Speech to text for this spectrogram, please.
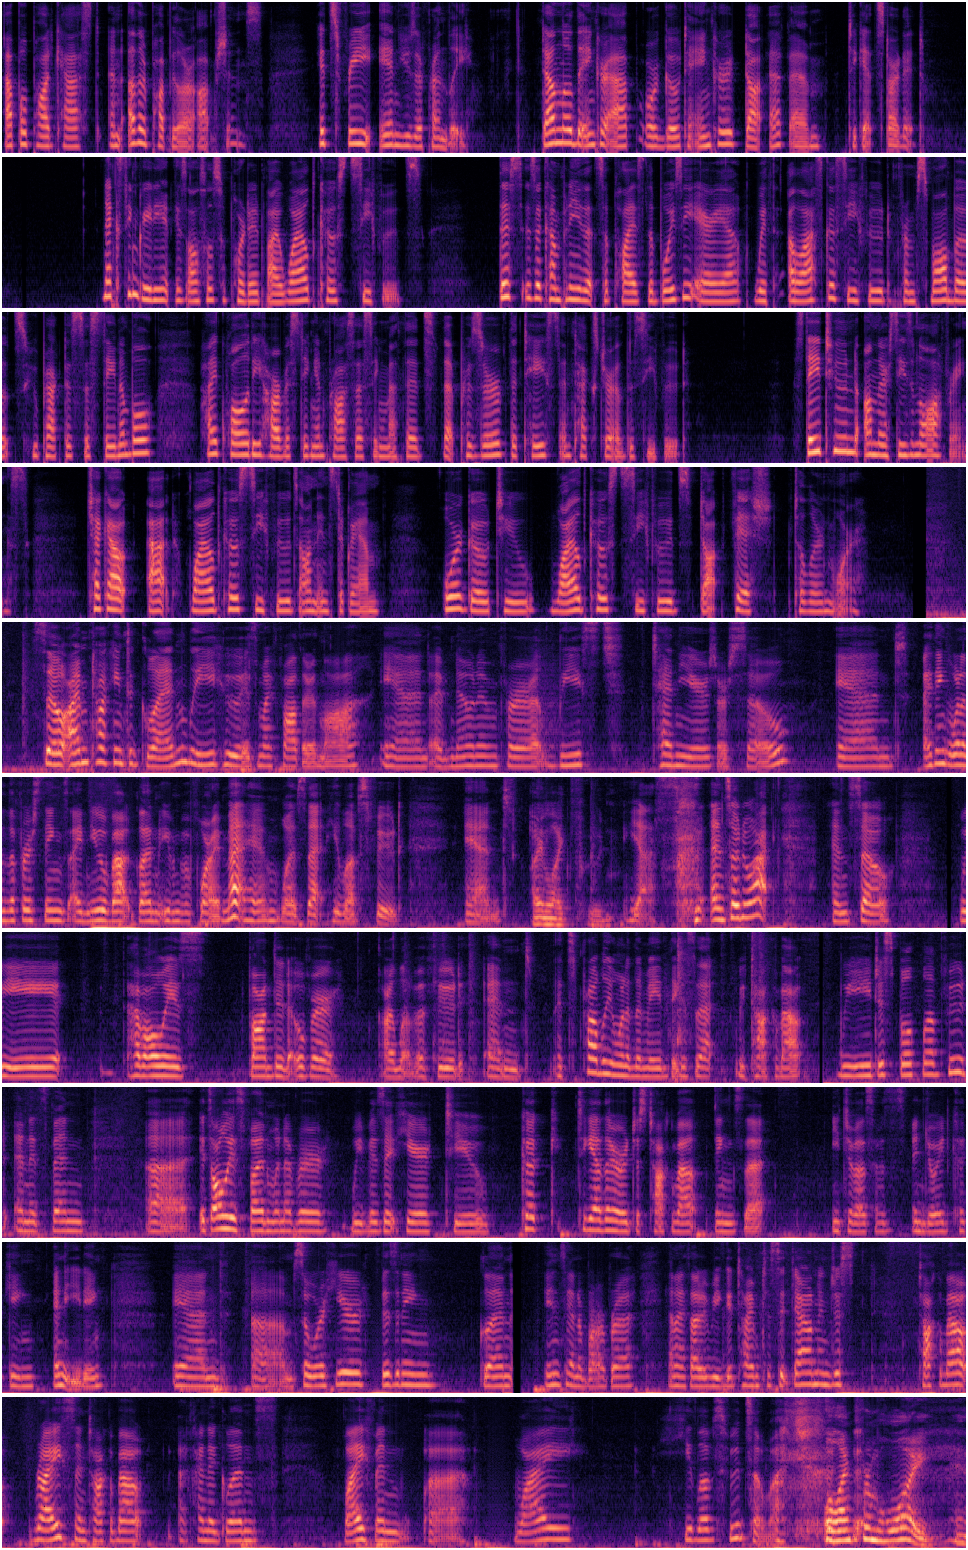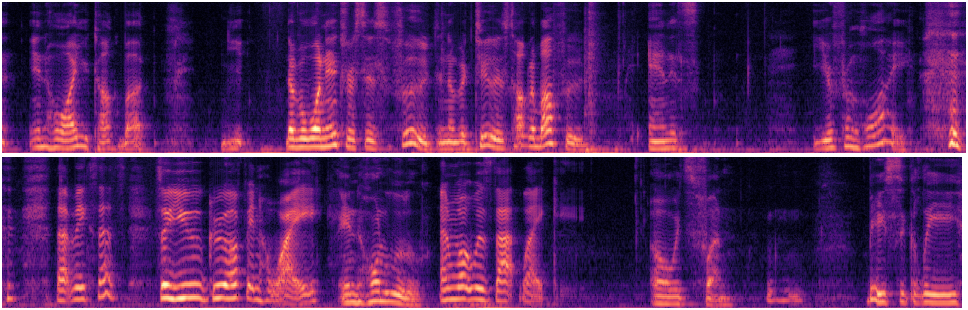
Apple Podcast, and other popular options. It's free and user friendly. Download the Anchor app or go to anchor.fm to get started. Next Ingredient is also supported by Wild Coast Seafoods. This is a company that supplies the Boise area with Alaska seafood from small boats who practice sustainable, high quality harvesting and processing methods that preserve the taste and texture of the seafood. Stay tuned on their seasonal offerings. Check out at Wild Coast Seafoods on Instagram or go to wildcoastseafoods.fish to learn more. So I'm talking to Glen Lee, who is my father in law, and I've known him for at least 10 years or so. And I think one of the first things I knew about Glen, even before I met him, was that he loves food. And I like food. yes, and so do I. And so we have always bonded over our love of food, and it's probably one of the main things that we talk about. We just both love food, and it's been, uh, it's always fun whenever we visit here to cook together or just talk about things that each of us has enjoyed cooking and eating. And um, so we're here visiting Glen in Santa Barbara, and I thought it'd be a good time to sit down and just talk about rice and talk about uh, kind of Glen's life and uh, why he loves food so much. Well, I'm from Hawaii, and in Hawaii, you talk about you, number one interest is food, and number two is talking about food, and it's you're from Hawaii, that makes sense. So you grew up in Hawaii, in Honolulu. and what was that like? Oh, it's fun. Mm-hmm. Basically,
